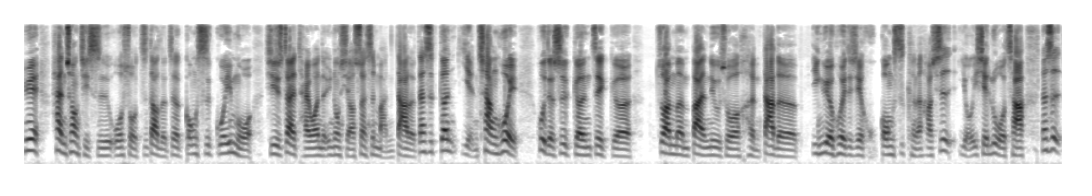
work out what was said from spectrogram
因为汉创其实我所知道的这个公司规模，其实在台湾的运动行销算是蛮大的，但是跟演唱会或者是跟这个专门办，例如说很大的音乐会这些公司，可能还是有一些落差。但是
